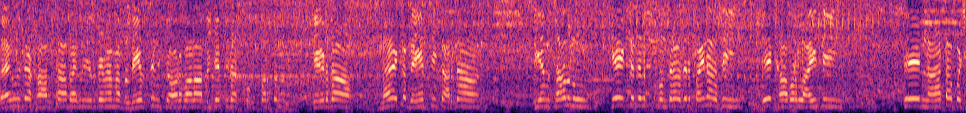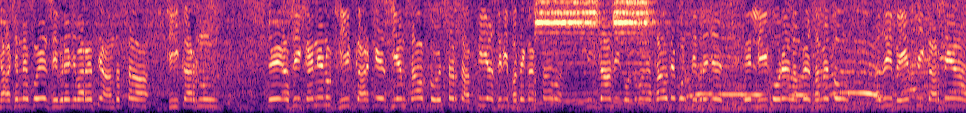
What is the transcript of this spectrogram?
ਵਾਹਿਗੁਰੂ ਜੀ ਦਾ ਖਾਲਸਾ, ਵਾਹਿਗੁਰੂ ਜੀ ਕੀ ਮੈਂ ਬਲਦੇਵ ਸਿੰਘ ਚੌਰਵਾਲਾ, ਬੀਜੇਪੀ ਦਾ ਸਪੋਕਸਪਰਸਨ ਸਟੇਟ ਦਾ। ਮੈਂ ਇੱਕ ਬੇਨਤੀ ਕਰਦਾ ਸੀਐਮ ਸਾਹਿਬ ਨੂੰ ਕਿ ਇੱਕ ਦਿਨ 15 ਦਿਨ ਪਹਿਲਾਂ ਅਸੀਂ ਇਹ ਖਬਰ ਲਾਈ ਸੀ ਤੇ ਨਾ ਤਾਂ ਪ੍ਰਸ਼ਾਸਨ ਨੇ ਕੋਈ ਸੀਵਰੇਜ ਬਾਰੇ ਧਿਆਨ ਦਿੱਤਾ ਠੀਕ ਕਰਨ ਨੂੰ ਤੇ ਅਸੀਂ ਕਹਿੰਦੇ ਇਹਨੂੰ ਠੀਕ ਕਰਕੇ ਸੀਐਮ ਸਾਹਿਬ ਪਵਿੱਤਰ ਧਰਤੀ ਆ, ਸ੍ਰੀ ਫਤਿਹਗੜ੍ਹ ਸਾਹਿਬ, ਸ਼ਹੀਦਾਂ ਦੀ ਗੁਰਦੁਆਰਾ ਸਾਹਿਬ ਦੇ ਕੋਲ ਸੀਵਰੇਜ ਇਹ ਲੀਕ ਹੋ ਰਿਹਾ ਲੰਬੇ ਸਮੇਂ ਤੋਂ। ਅਸੀਂ ਬੇਨਤੀ ਕਰਦੇ ਹਾਂ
